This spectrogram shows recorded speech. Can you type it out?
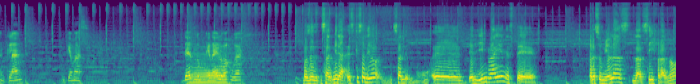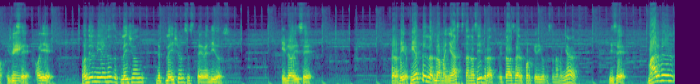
and Clank y qué más. Deathloop, que nadie lo va a eh, jugar. Pues mira, es que salió, eh, el Jim Ryan, este, presumió las, las cifras, ¿no? Y dice, oye, son 10 millones de PlayStation, de este, vendidos. Y lo dice. Pero fíjate lo amañadas que están las cifras. Ahorita vas a ver por qué digo que están amañadas. Dice, Marvel,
